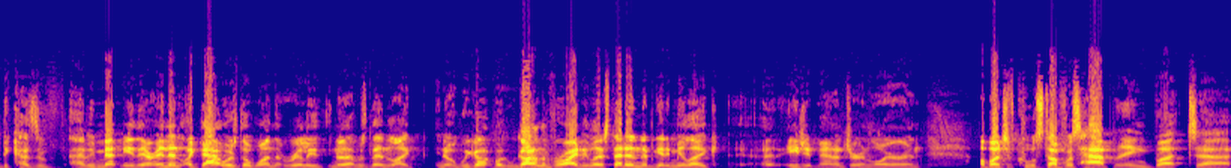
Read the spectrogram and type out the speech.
because of having met me there. And then like that was the one that really, you know, that was then like, you know, we got we got on the variety list. That ended up getting me like an agent manager and lawyer and a bunch of cool stuff was happening, but uh,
